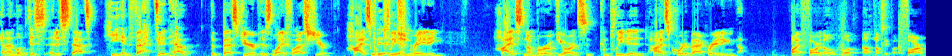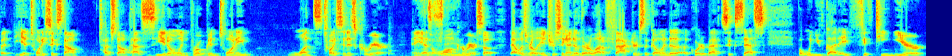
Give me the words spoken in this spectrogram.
And Mm-hmm. I looked his, at his stats. He, in fact, did have the best year of his life last year. Highest He did, completion yeah. rating, highest number of yards completed, highest quarterback rating. By far, the uh, not by far, but he had 26 down touchdown passes. He had only broken 20 once, twice in his career, and he has a long career. So that was really interesting. I know there are a lot of factors that go into a quarterback's success, but when you've got a 15 year,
